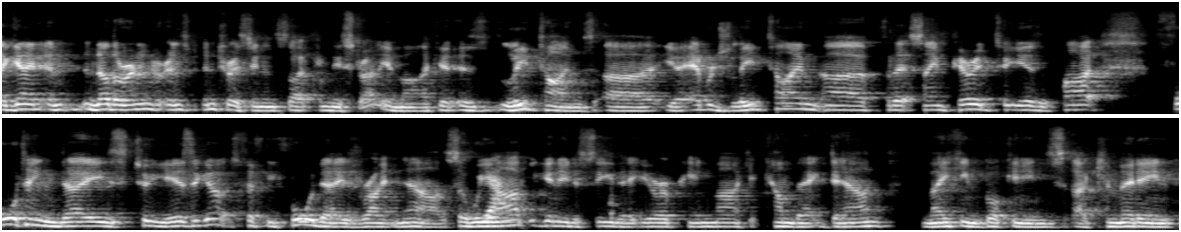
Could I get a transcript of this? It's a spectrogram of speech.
again, another interesting insight from the Australian market is lead times. Uh, your average lead time uh, for that same period, two years apart, 14 days two years ago. It's 54 days right now. So we yeah. are beginning to see that European market come back down, making bookings, uh, committing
